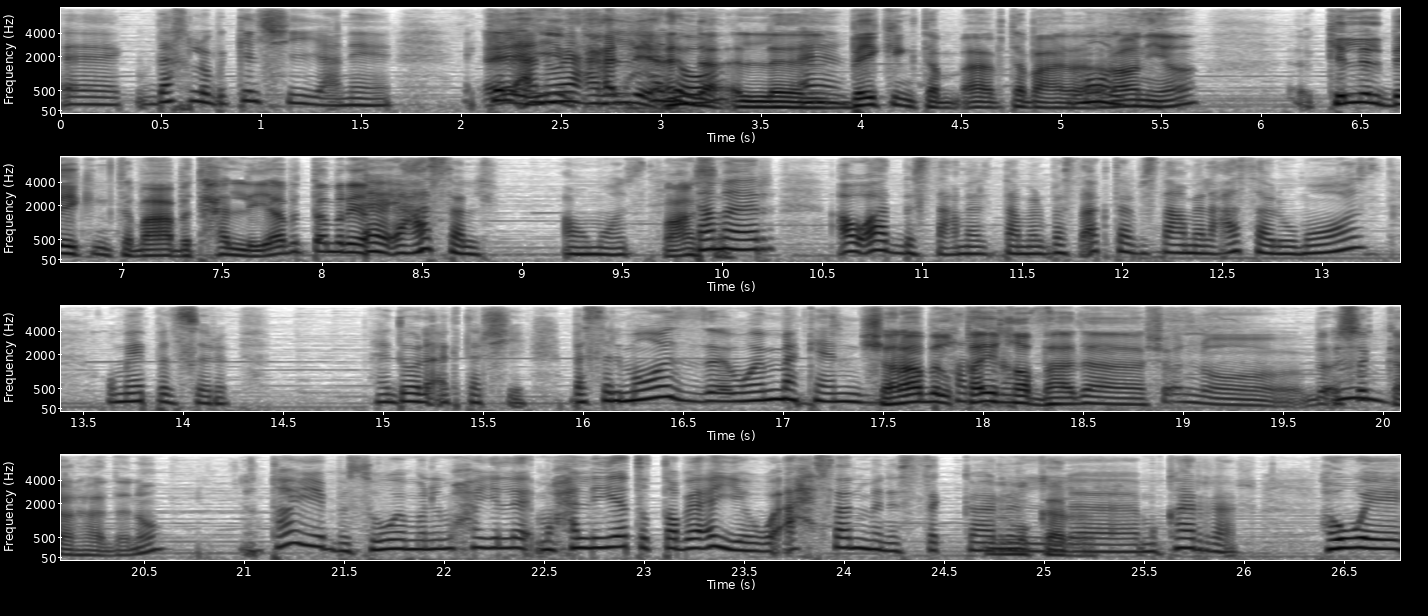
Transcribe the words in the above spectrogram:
آه، بدخله بكل شيء يعني كل إيه، أنواع بتحلي عندها إيه. ال baking تبع تبع. رانيا كل ال baking تبعها بتحلي يا بالتمر يا آه، عسل أو موز عسل. تمر أوقات بستعمل تمر بس أكثر بستعمل عسل وموز و maple syrup هدول أكثر شيء. بس الموز وين ما كان شراب القيقب. هذا شو إنه سكر هذا no؟ طيب بس هو من المحليات الطبيعية هو أحسن من السكر المكرر. المكرر هو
